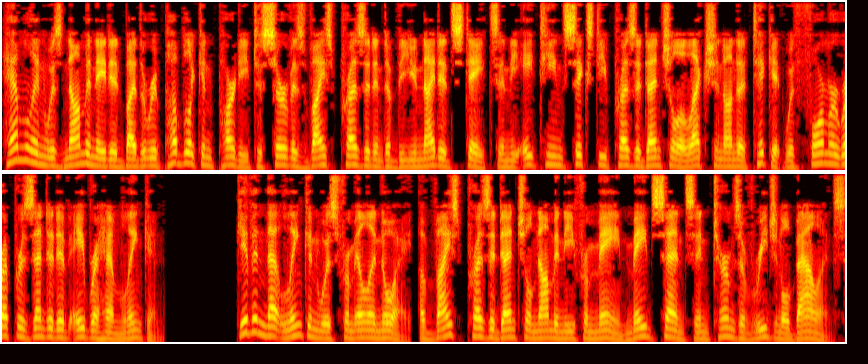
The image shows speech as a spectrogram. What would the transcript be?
Hamlin was nominated by the Republican Party to serve as Vice President of the United States in the 1860 presidential election on a ticket with former Representative Abraham Lincoln. Given that Lincoln was from Illinois, a vice presidential nominee from Maine made sense in terms of regional balance.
